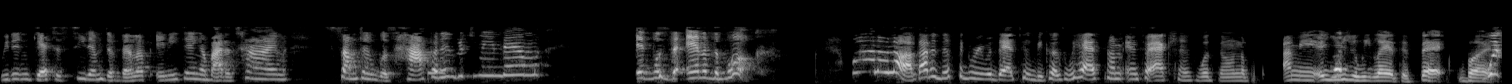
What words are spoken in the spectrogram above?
We didn't get to see them develop anything, and by the time something was happening between them, it was the end of the book. Well, I don't know. I got to disagree with that too because we had some interactions with them. I mean, it what? usually led to sex, but what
